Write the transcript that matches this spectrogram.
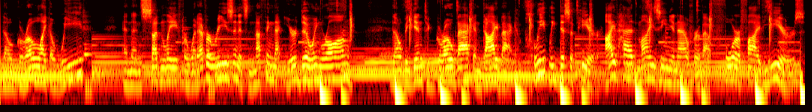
They'll grow like a weed, and then suddenly, for whatever reason, it's nothing that you're doing wrong, they'll begin to grow back and die back, completely disappear. I've had my xenia now for about four or five years,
